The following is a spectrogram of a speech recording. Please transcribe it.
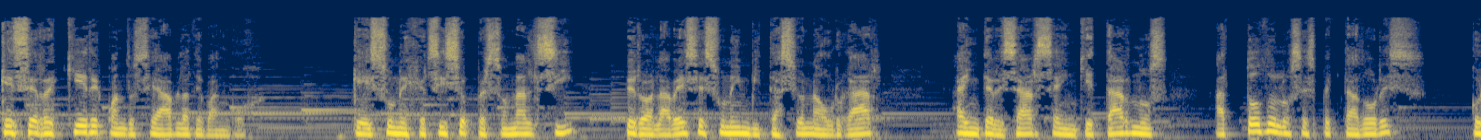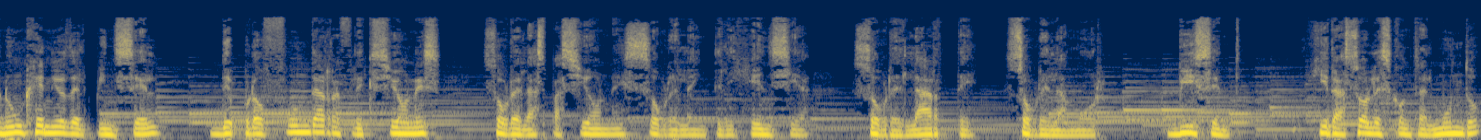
que se requiere cuando se habla de Van Gogh, que es un ejercicio personal, sí, pero a la vez es una invitación a hurgar, a interesarse, a inquietarnos a todos los espectadores con un genio del pincel de profundas reflexiones sobre las pasiones, sobre la inteligencia, sobre el arte, sobre el amor. Vicent, Girasoles contra el Mundo,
